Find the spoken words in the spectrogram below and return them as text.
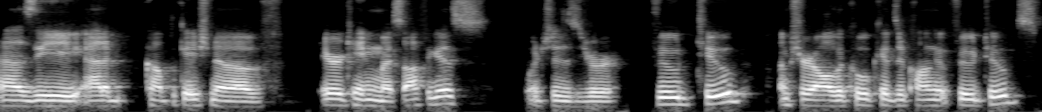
has the added complication of irritating my esophagus, which is your food tube. I'm sure all the cool kids are calling it food tubes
